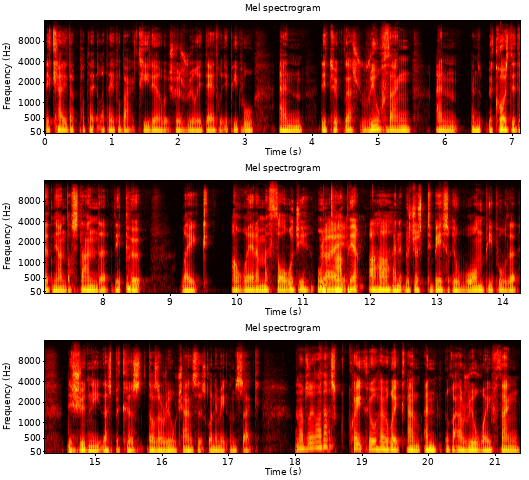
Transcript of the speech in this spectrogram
they carried a particular type of bacteria which was really deadly to people. And they took this real thing and, and because they didn't understand it, they put like a layer of mythology on Right. top of it. Uh huh. And it was just to basically warn people that they shouldn't eat this because there's a real chance that it's going to make them sick. And I was like, oh, that's quite cool how like an and like a real life thing,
